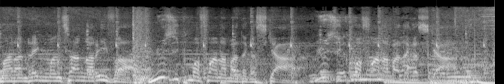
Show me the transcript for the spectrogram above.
marandragny mantsagna riva muzika mafana madagaskara muzik mafana madagaskara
